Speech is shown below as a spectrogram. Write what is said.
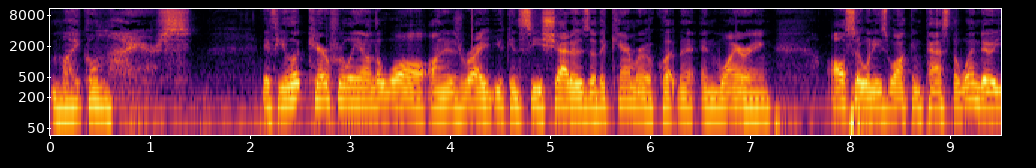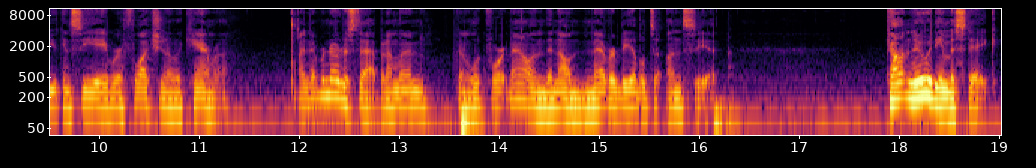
Michael Myers. If you look carefully on the wall on his right, you can see shadows of the camera equipment and wiring. Also, when he's walking past the window, you can see a reflection of a camera. I never noticed that, but I'm going to look for it now, and then I'll never be able to unsee it. Continuity mistake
